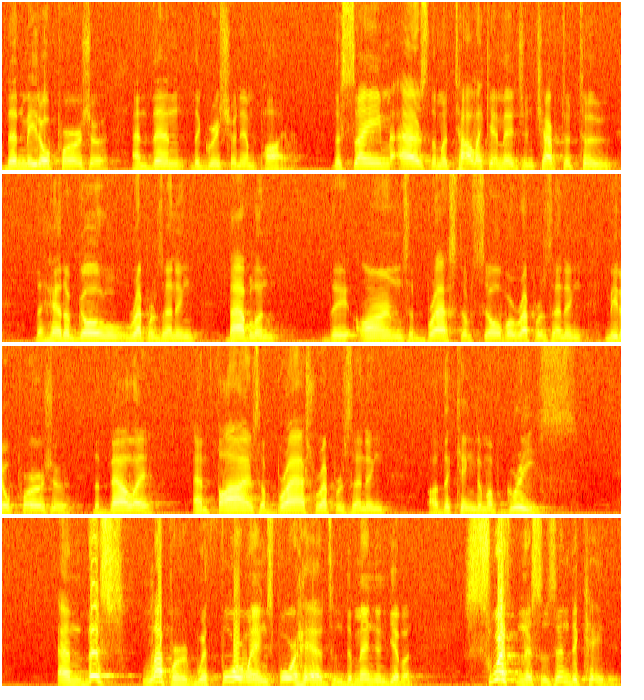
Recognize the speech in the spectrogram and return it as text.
then Medo Persia, and then the Grecian Empire. The same as the metallic image in chapter 2 the head of gold representing Babylon, the arms and breast of silver representing Medo Persia, the belly and thighs of brass representing uh, the kingdom of Greece. And this leopard with four wings, four heads, and dominion given, swiftness is indicated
